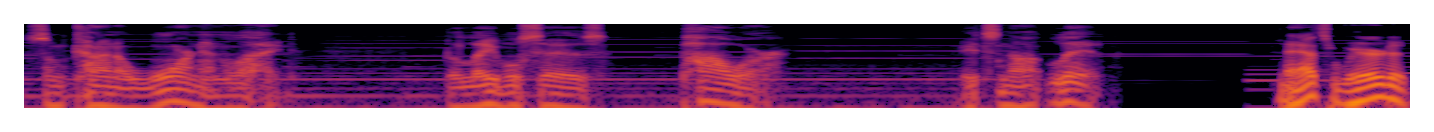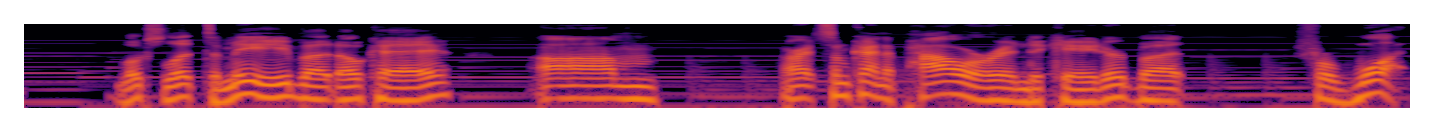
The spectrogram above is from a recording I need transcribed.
Some kind of warning light. The label says power. It's not lit. That's weird. It looks lit to me, but okay. Um, alright, some kind of power indicator, but for what?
